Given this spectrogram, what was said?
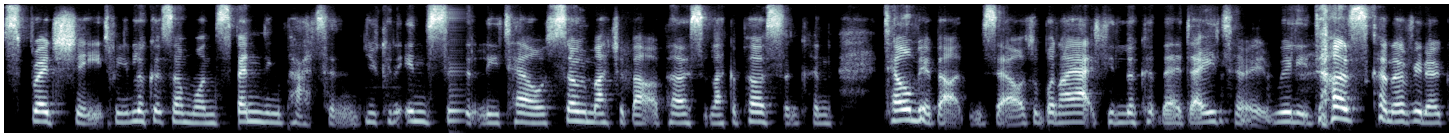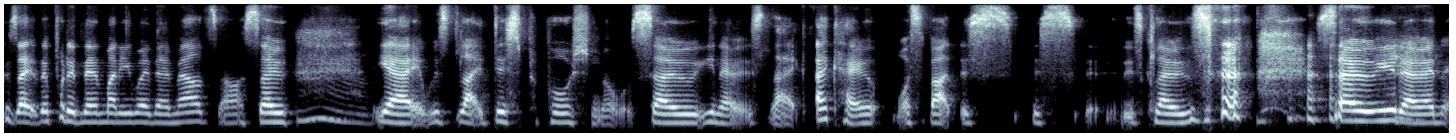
spreadsheet, when you look at someone's spending pattern, you can instantly tell so much about a person. Like a person can tell me about themselves, but when I actually look at their data, it really does kind of, you know, because they, they're putting their money where their mouths are. So, mm. yeah, it was like disproportional. So, you know, it's like, okay, what's about this, this, these clothes? so, you know, and,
